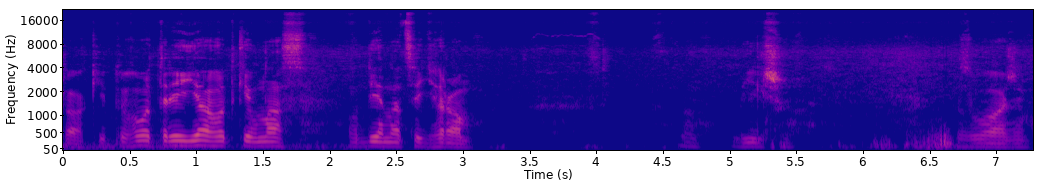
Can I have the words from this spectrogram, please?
Так, і того три ягодки в нас 11 грам. Ну, Більше зважимо.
